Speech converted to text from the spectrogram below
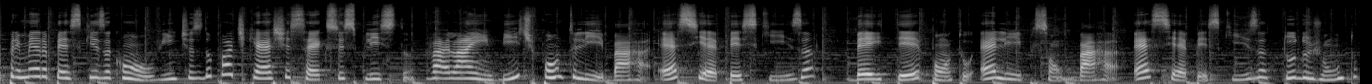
A primeira pesquisa com ouvintes do podcast Sexo Explícito. Vai lá em bit.ly barra pesquisa bit.ly barra pesquisa, tudo junto,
